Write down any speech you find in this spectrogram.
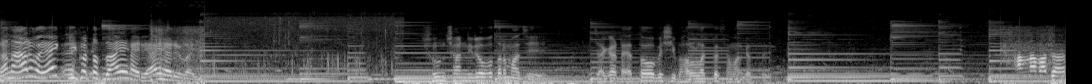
না না আর ভাই কি করতেছ? আয় হারে আয় হারে ভাই। শুনশান নীরবতার মাঝে জায়গাটা এত বেশি ভালো লাগতেছে আমার কাছে। ঠান্ডা বাজার।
